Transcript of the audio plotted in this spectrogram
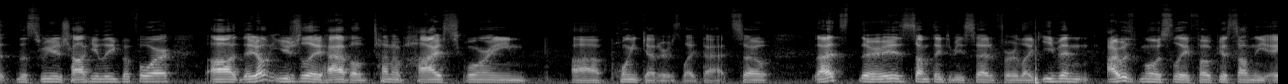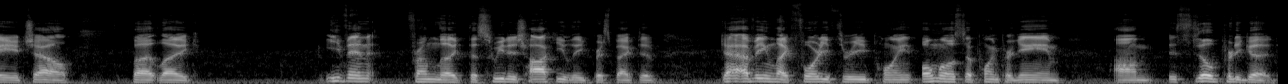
at the Swedish Hockey League before. Uh, they don't usually have a ton of high scoring uh, point getters like that. So that's there is something to be said for like even I was mostly focused on the AHL, but like even from like the Swedish Hockey League perspective, having like 43 point almost a point per game um, is still pretty good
